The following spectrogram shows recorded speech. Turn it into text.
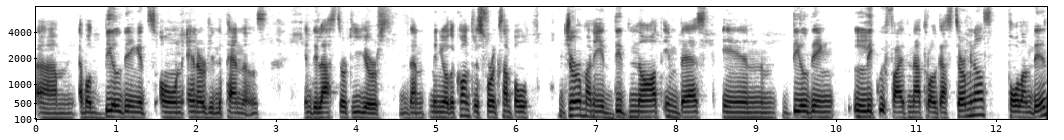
um, about building its own energy independence in the last 30 years than many other countries. For example, Germany did not invest in building liquefied natural gas terminals. Poland did,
